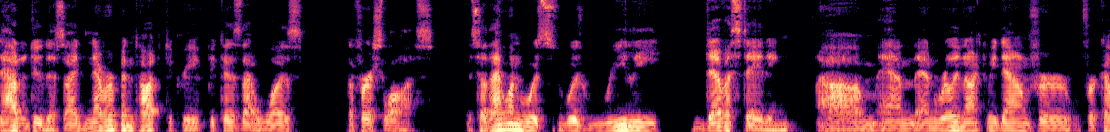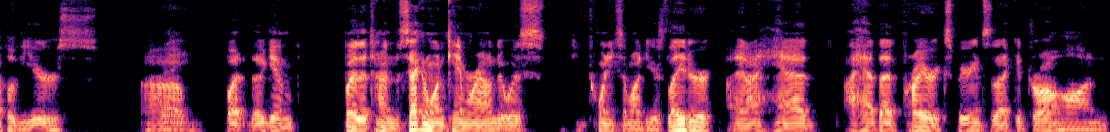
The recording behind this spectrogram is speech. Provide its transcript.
how to do this. I'd never been taught to grieve because that was the first loss. So that one was was really devastating um, and and really knocked me down for for a couple of years. Uh, right. But again, by the time the second one came around, it was twenty some odd years later, and I had I had that prior experience that I could draw on.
